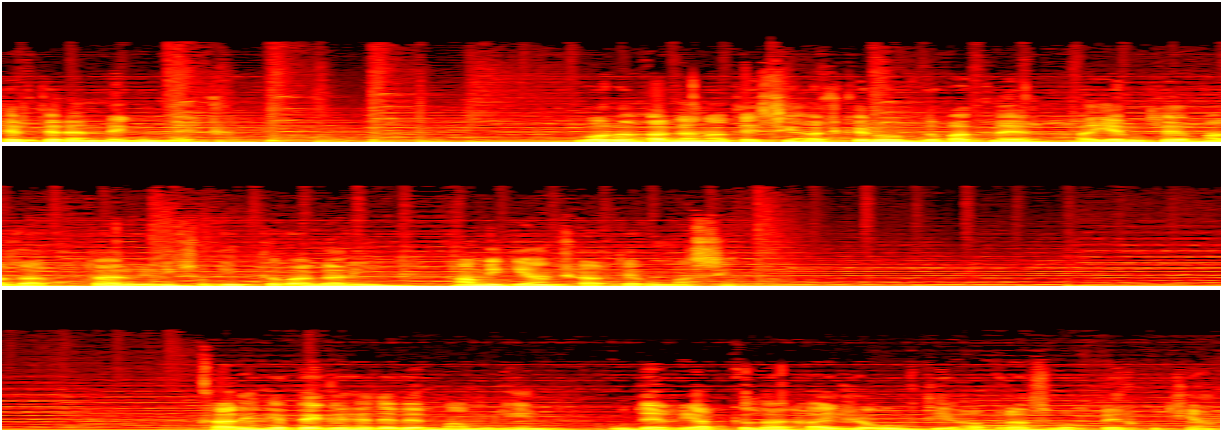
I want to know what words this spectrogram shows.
թերթերեն մեգուն մեջ, որը ագանատեսի աչքերով կպատմեր հայերու թեմ 1895 թվականի Համիդյան չարտերու մասին։ Կարեն Եփեգը հետևեր մամուլին, ու դեղյակ կլար հայ ժողովրդի ապրած ողբերգության։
